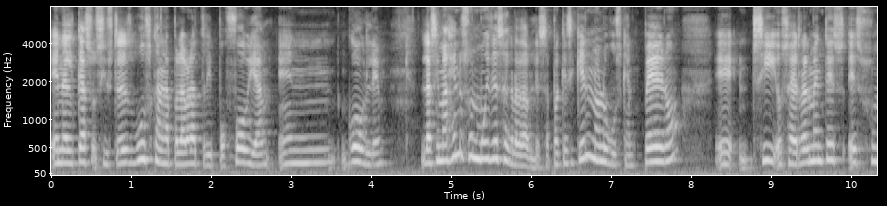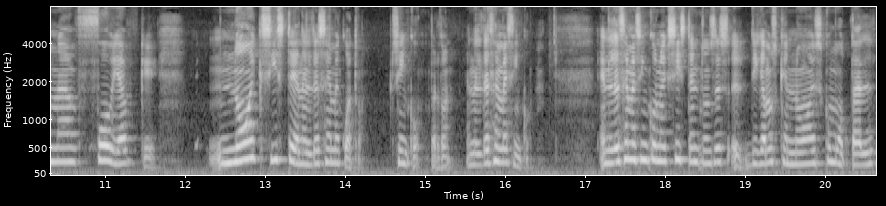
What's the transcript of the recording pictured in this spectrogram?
En el caso, si ustedes buscan la palabra tripofobia en Google, las imágenes son muy desagradables, para que si quieren no lo busquen, pero eh, sí, o sea, realmente es, una fobia que no existe en el DSM-4, 5, perdón, en el DSM-5. En el DSM-5 no existe, entonces eh, digamos que no es como tal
